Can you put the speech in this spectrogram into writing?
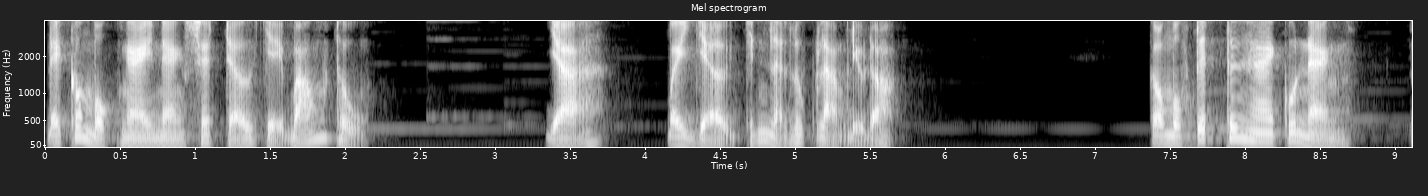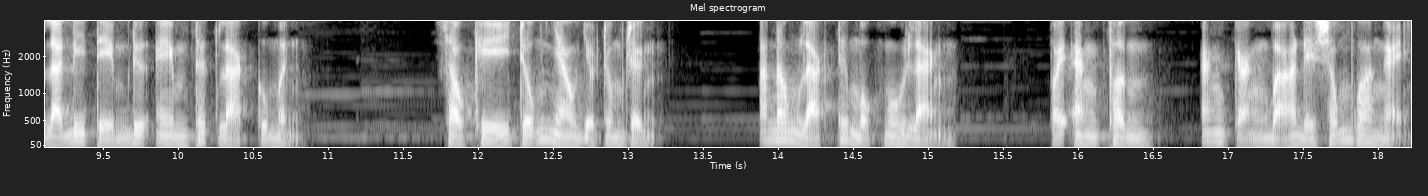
Để có một ngày nàng sẽ trở về báo thù. Và bây giờ chính là lúc làm điều đó. Còn mục đích thứ hai của nàng là đi tìm đứa em thất lạc của mình. Sau khi trốn nhau vào trong rừng, Anh ông lạc tới một ngôi làng, Phải ăn phân, Ăn cặn bã để sống qua ngày.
